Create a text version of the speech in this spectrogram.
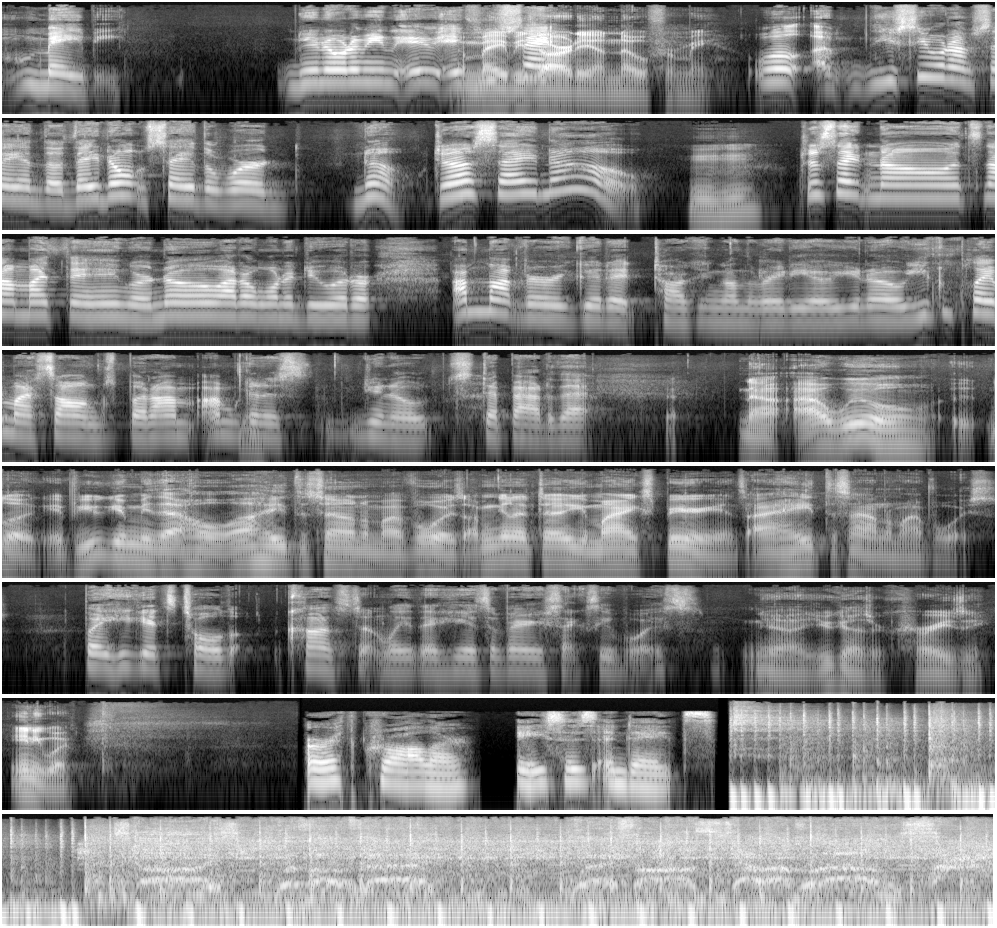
maybe. You know what I mean? If, if Maybe's say- already a no for me. Well, um, you see what I'm saying though. They don't say the word no. Just say no. Mm-hmm. Just say no. It's not my thing, or no, I don't want to do it, or I'm not very good at talking on the radio. You know, you can play my songs, but I'm I'm gonna you know step out of that. Now I will eh, look if you give me that whole I hate the sound of my voice. I'm gonna tell you my experience. I hate the sound of my voice. But he gets told constantly that he has a very sexy voice. Yeah, you guys are crazy. Anyway, Earthcrawler, Aces and Eights. When the world's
